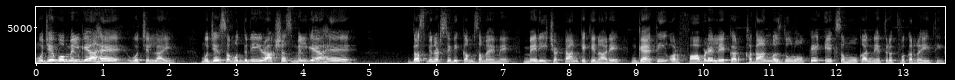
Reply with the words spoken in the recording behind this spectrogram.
मुझे वो मिल गया है, वो चिल्लाई। मुझे समुद्री राक्षस मिल गया है। दस मिनट से भी कम समय में मेरी चट्टान के किनारे गैती और फावड़े लेकर खदान मजदूरों के एक समूह का नेतृत्व कर रही थी।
